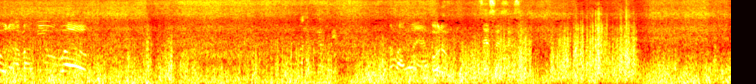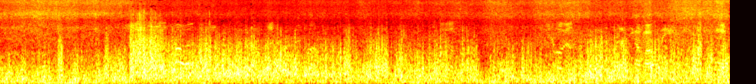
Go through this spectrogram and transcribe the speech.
Tu dah nampak view wow. Nampak tu ya? Oh tu. Ses ses ses. ses. Dah tinggal bawah ni. Tengok.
